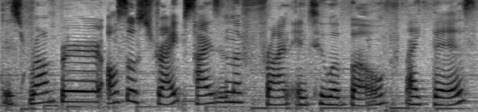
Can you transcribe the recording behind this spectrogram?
This romper, also stripes, ties in the front into a bow like this.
